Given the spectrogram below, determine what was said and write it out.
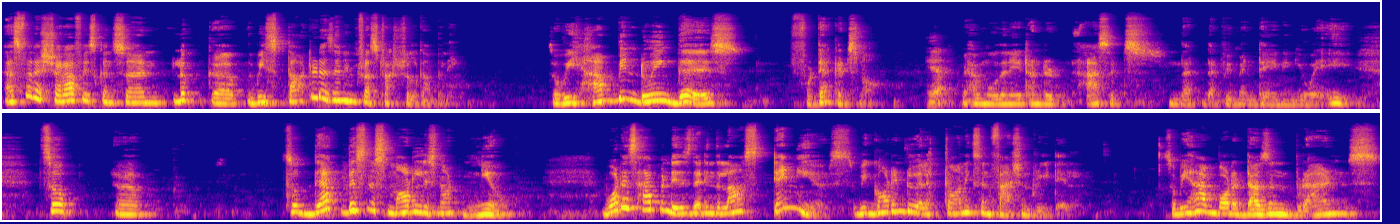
As far as Sharaf is concerned, look, uh, we started as an infrastructural company. So we have been doing this for decades now. Yeah. We have more than 800 assets that, that we maintain in UAE. So, uh, so that business model is not new. What has happened is that in the last 10 years, we got into electronics and fashion retail. So we have about a dozen brands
